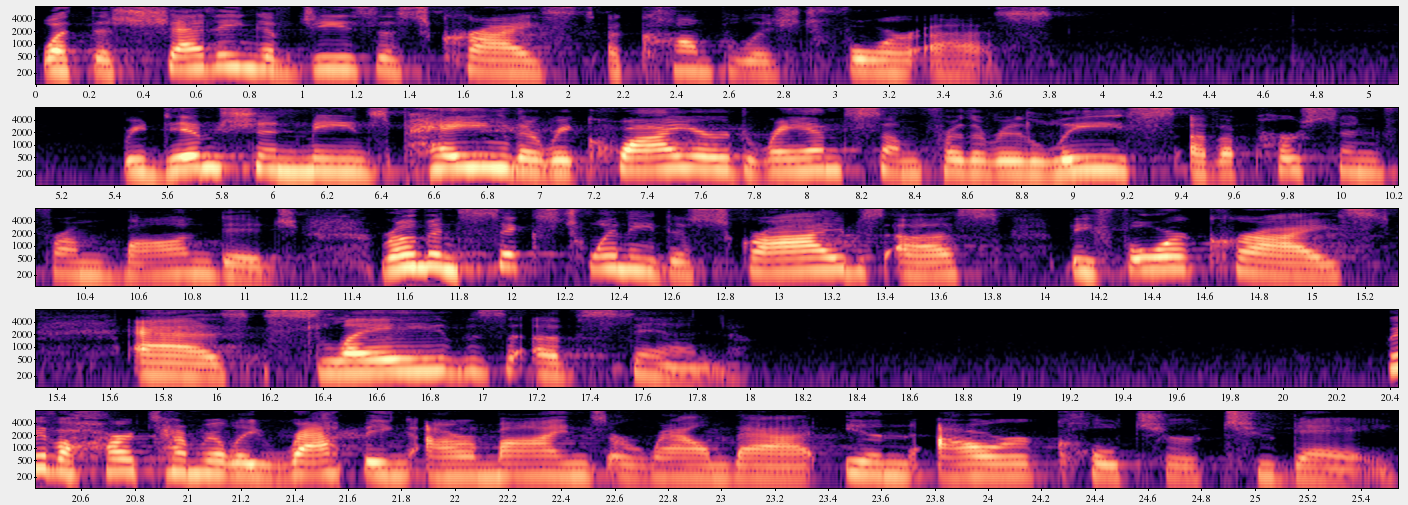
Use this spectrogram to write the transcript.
what the shedding of Jesus Christ accomplished for us. Redemption means paying the required ransom for the release of a person from bondage. Romans 6:20 describes us before Christ as slaves of sin. We have a hard time really wrapping our minds around that in our culture today.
